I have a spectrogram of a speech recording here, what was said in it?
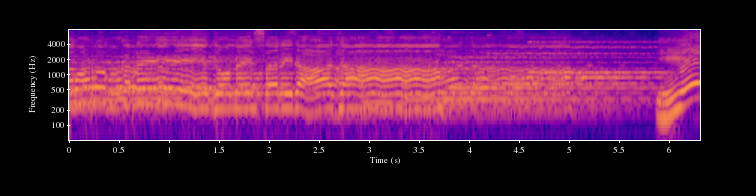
મારો કરે જોને શરીર રાજા હે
